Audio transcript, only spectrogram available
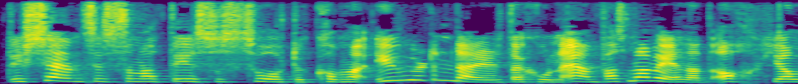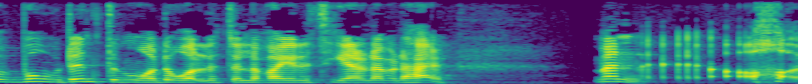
det känns ju som att det är så svårt att komma ur den där irritationen, även fast man vet att oh, jag borde inte må dåligt eller vara irriterad över det här. Men oh,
